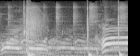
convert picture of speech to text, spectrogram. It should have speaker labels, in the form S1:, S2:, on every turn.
S1: Hardcore load. Come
